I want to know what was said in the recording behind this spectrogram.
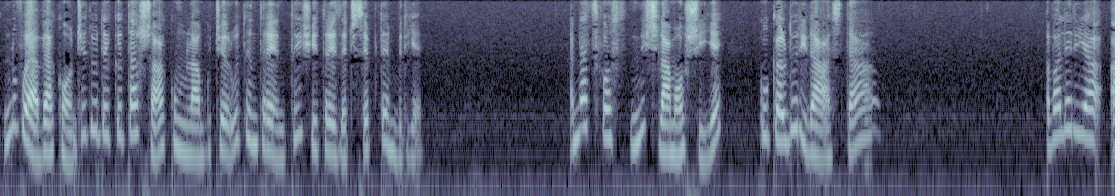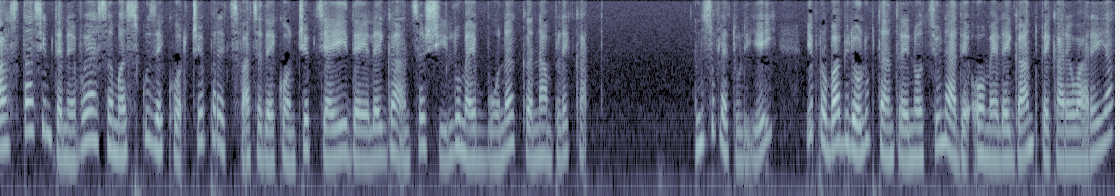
Nu voi avea concediu decât așa cum l-am cerut între 1 și 30 septembrie. N-ați fost nici la moșie? Cu căldurile astea... Valeria asta simte nevoia să mă scuze cu orice preț față de concepția ei de eleganță și lume bună că n-am plecat. În sufletul ei e probabil o luptă între noțiunea de om elegant pe care o are ea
